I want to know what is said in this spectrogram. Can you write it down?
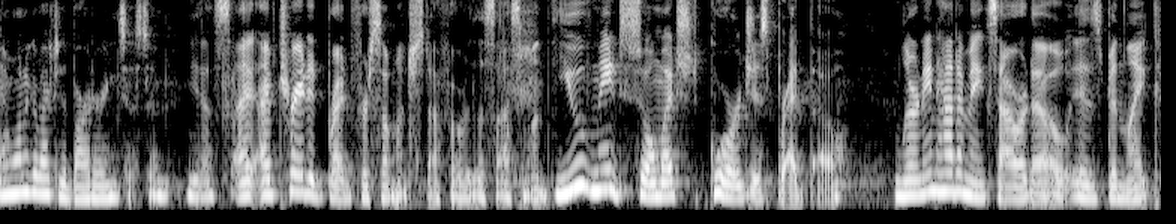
i want to go back to the bartering system Yes, I, I've traded bread for so much stuff over this last month. you've made so much gorgeous bread though Learning how to make sourdough has been like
